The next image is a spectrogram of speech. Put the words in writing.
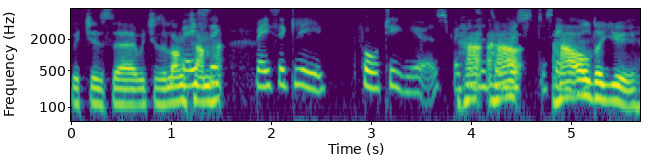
which is uh, which is a long time. Basically 14 years because How, it's almost December. how old are you?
